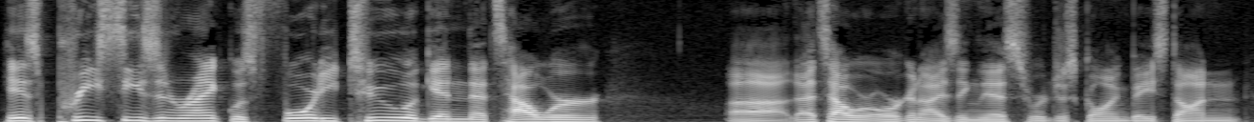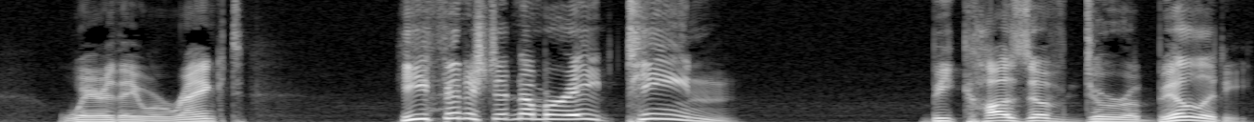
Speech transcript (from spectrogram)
His preseason rank was 42. Again, that's how we're uh, that's how we're organizing this. We're just going based on where they were ranked. He finished at number 18 because of durability.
